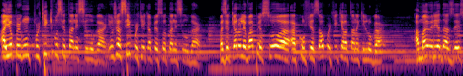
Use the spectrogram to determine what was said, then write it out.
Aí eu pergunto, por que, que você está nesse lugar? Eu já sei por que, que a pessoa está nesse lugar, mas eu quero levar a pessoa a confessar o porquê que ela está naquele lugar. A maioria das vezes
